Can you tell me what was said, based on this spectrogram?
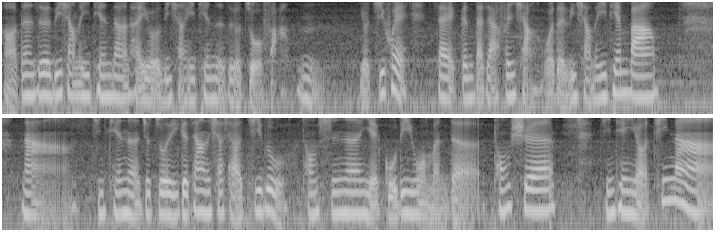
啊，但是这个理想的一天，当然它有理想一天的这个做法。嗯，有机会再跟大家分享我的理想的一天吧。那今天呢，就做一个这样的小小的记录，同时呢，也鼓励我们的同学。今天有 Tina、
